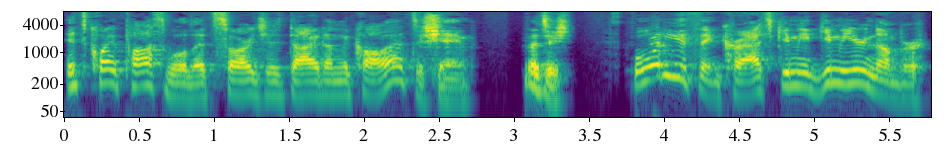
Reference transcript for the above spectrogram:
It's quite possible that Sarge has died on the call. That's a shame. That's a. Sh- well, what do you think, Kratch? Give me, give me your number.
